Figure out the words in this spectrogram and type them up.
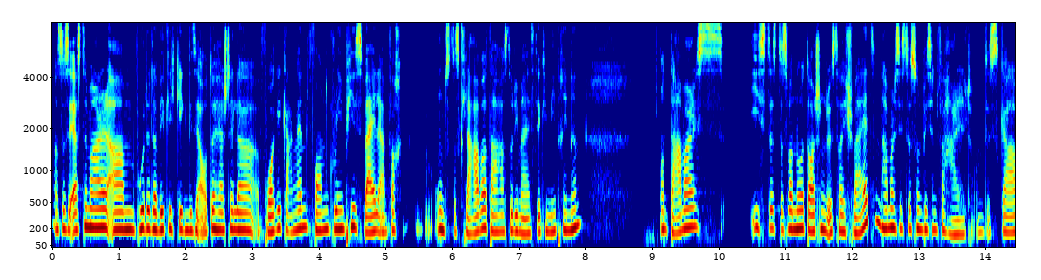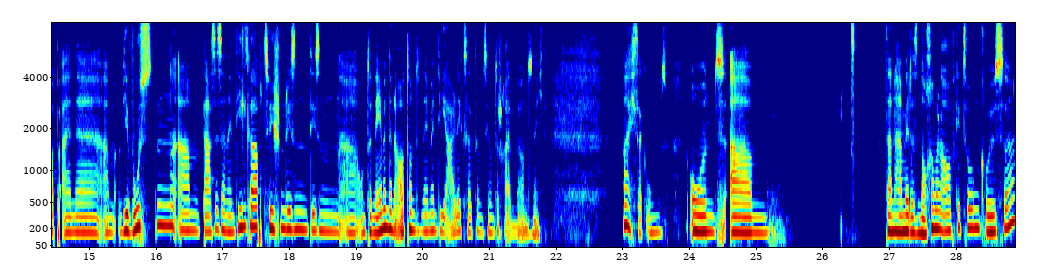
Also das erste Mal ähm, wurde da wirklich gegen diese Autohersteller vorgegangen von Greenpeace, weil einfach uns das klar war, da hast du die meiste Chemie drinnen. Und damals ist das, das war nur Deutschland, Österreich, Schweiz und damals ist das so ein bisschen verhallt. Und es gab eine, ähm, wir wussten, ähm, dass es einen Deal gab zwischen diesen, diesen äh, Unternehmen, den Autounternehmen, die alle gesagt haben, sie unterschreiben bei uns nicht. Ah, ich sag uns. Und ähm, dann haben wir das noch einmal aufgezogen, größer.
